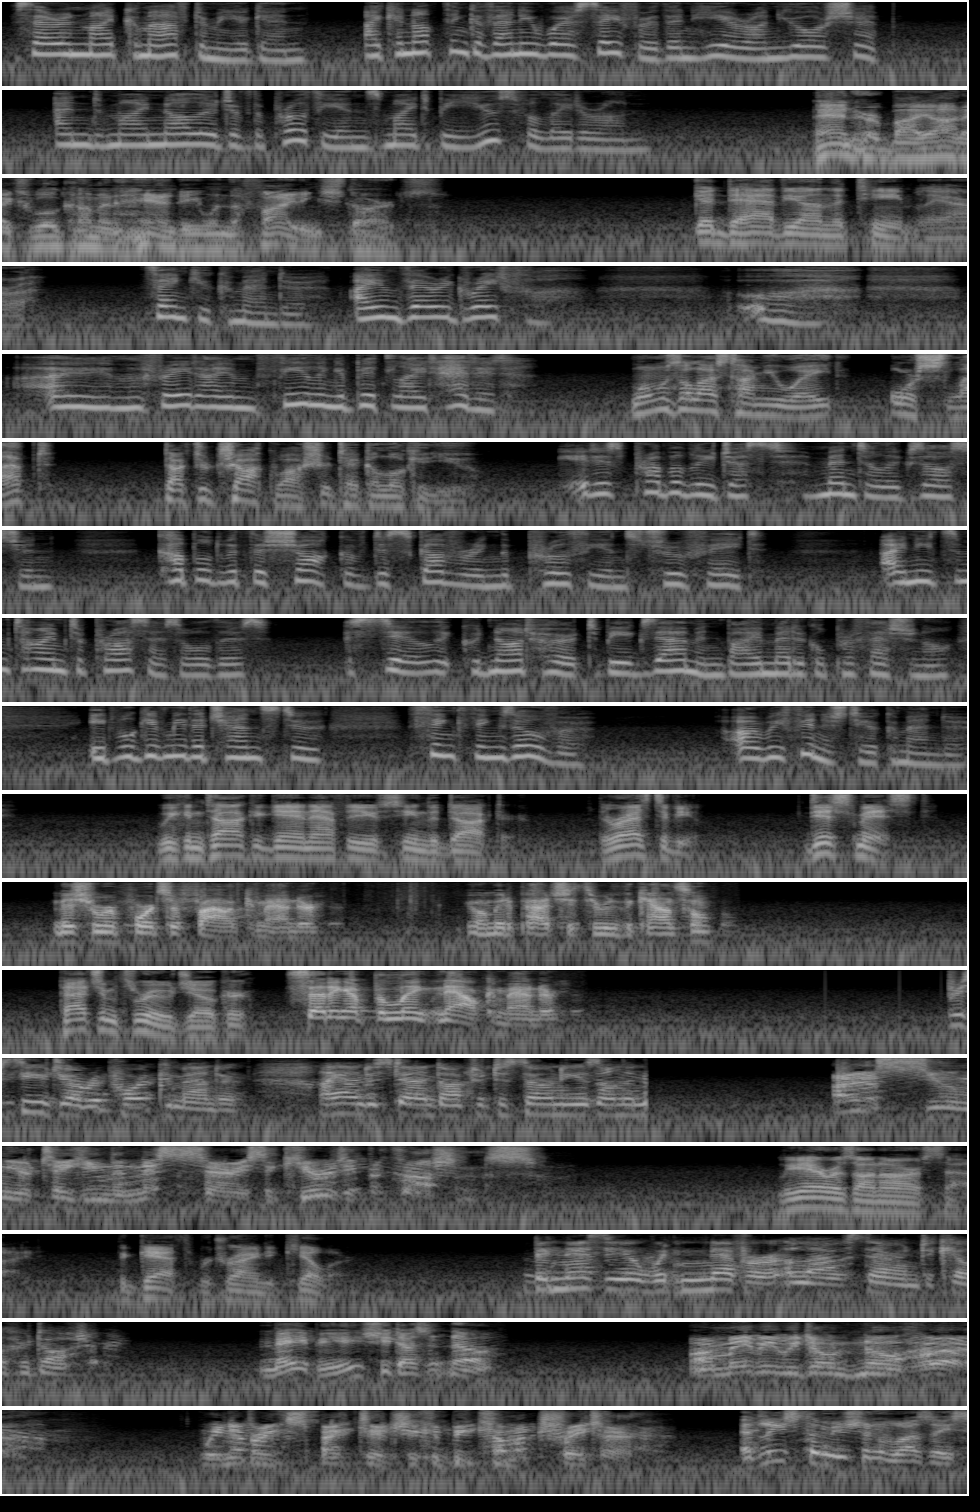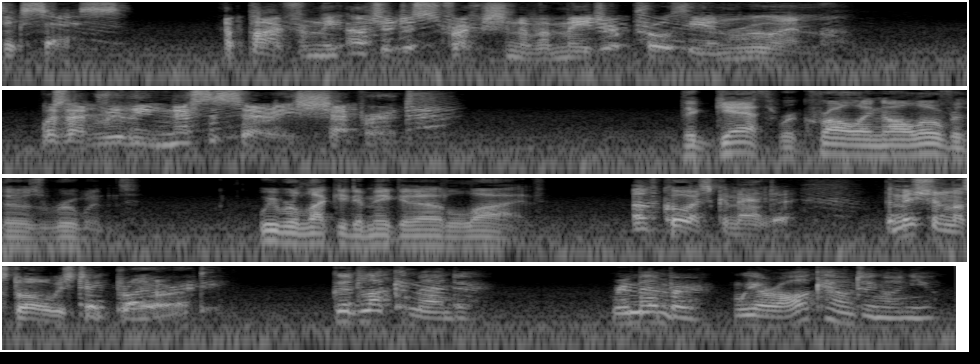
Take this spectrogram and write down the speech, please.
Saren might come after me again. I cannot think of anywhere safer than here on your ship. And my knowledge of the Protheans might be useful later on. And her biotics will come in handy when the fighting starts. Good to have you on the team, Liara. Thank you, Commander. I am very grateful. Oh, I am afraid I am feeling a bit lightheaded. When was the last time you ate? Or slept? Dr. Chakwas should take a look at you. It is probably just mental exhaustion, coupled with the shock of discovering the Protheans' true fate. I need some time to process all this. Still, it could not hurt to be examined by a medical professional. It will give me the chance to think things over. Are we finished here, Commander? We can talk again after you've seen the doctor. The rest of you, dismissed. Mission reports are filed, Commander. You want me to patch you through to the Council? Patch him through, Joker. Setting up the link now, Commander. Received your report, Commander. I understand Dr. T'Soni is on the... I assume you're taking the necessary security precautions. Liara's on our side. The Geth were trying to kill her. Benezia would never allow Saren to kill her daughter. Maybe she doesn't know. Or maybe we don't know her. We never expected she could become a traitor. At least the mission was a success. Apart from the utter destruction of a major Prothean ruin. Was that really necessary, Shepard? The Geth were crawling all over those ruins. We were lucky to make it out alive. Of course, Commander. The mission must always take priority. Good luck, Commander. Remember, we are all counting on you.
